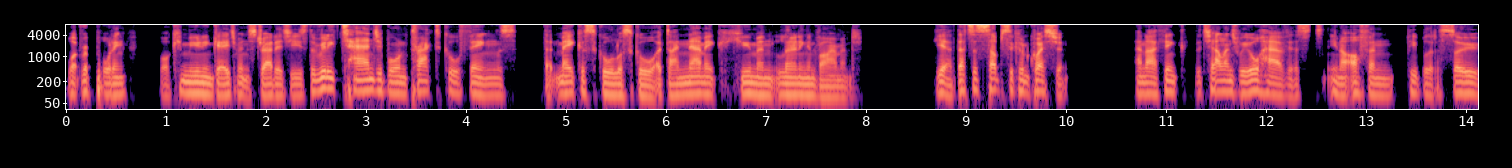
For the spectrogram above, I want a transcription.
what reporting, what community engagement strategies, the really tangible and practical things that make a school a school, a dynamic human learning environment? Yeah, that's a subsequent question. And I think the challenge we all have is, you know, often people that are so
